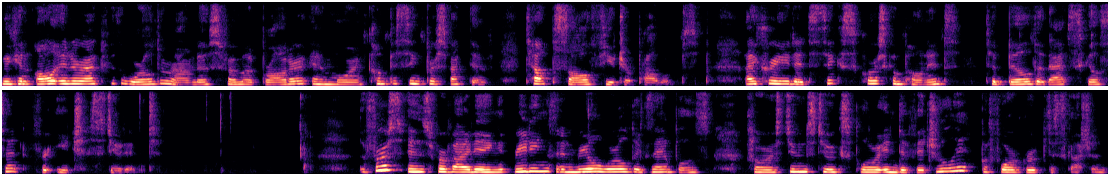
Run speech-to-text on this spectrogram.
we can all interact with the world around us from a broader and more encompassing perspective to help solve future problems. I created six course components to build that skill set for each student. The first is providing readings and real-world examples for students to explore individually before group discussion,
